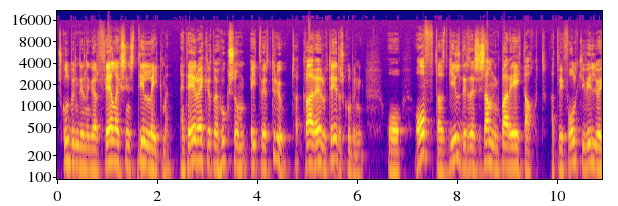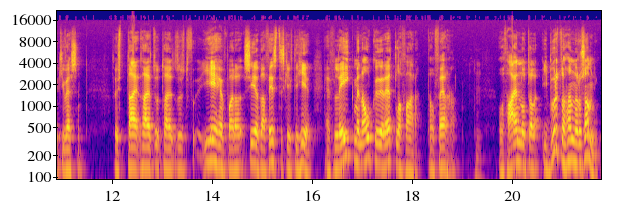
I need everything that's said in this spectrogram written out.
skuldbundinlegar félagsins til leikmenn. En þeir eru ekkert að hugsa um 1, 2, 3 hvað eru þeirra skuldbunding og oftast gildir þessi samning bara í eitt átt að við fólki vilju ekki vesen þú veist, það, það það er veist, ég hef bara séð það fyrsta skipti hér. Ef leikmenn ágöður ell að fara þá fer hann og það er náttúrulega, í burtu hann er á samning.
